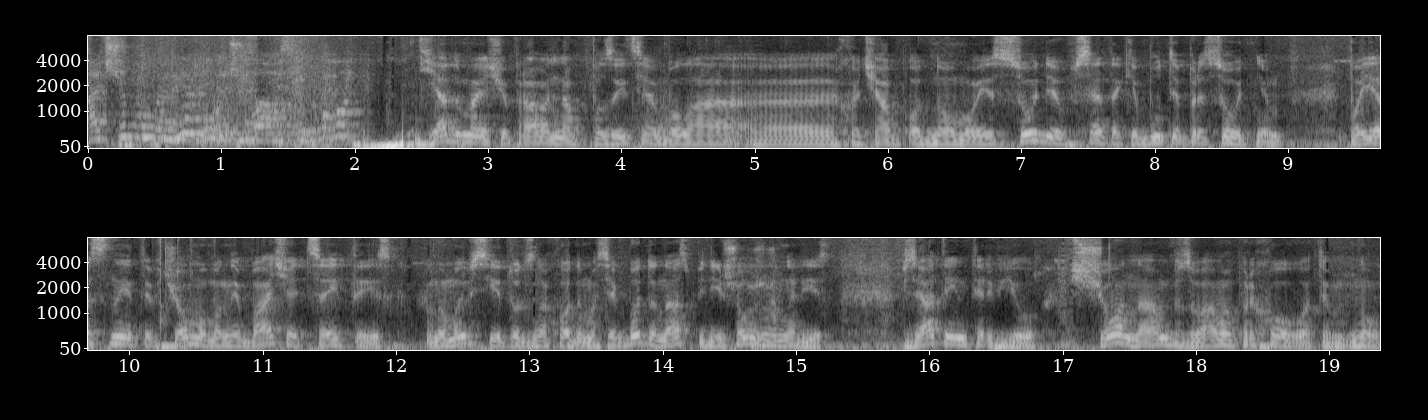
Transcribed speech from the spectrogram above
А чому ви не хочете з вами спілкуватися? Я думаю, що правильна позиція була е, хоча б одному із суддів все-таки бути присутнім, пояснити, в чому вони бачать цей тиск. Ну, ми всі тут знаходимося. Якби до нас підійшов журналіст, взяти інтерв'ю, що нам з вами приховувати? Ну,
